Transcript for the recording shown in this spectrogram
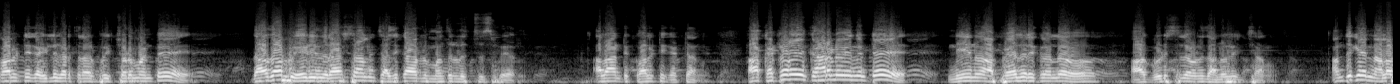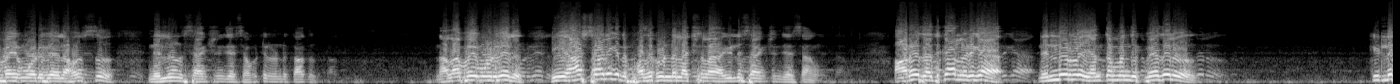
క్వాలిటీగా ఇల్లు కడుతున్నారు. పోయి చూడమంటే దాదాపు ఏడెనిమిది రాష్ట్రాల నుంచి అధికారులు మంత్రులు చూసిపోయారు. అలాంటి క్వాలిటీ కట్టాను. ఆ కట్టడానికి కారణం ఏంటంటే నేను ఆ పేదరికంలో ఆ గుడిసెలో ఉన్నది అనుభవించాను. అందుకే నలభై మూడు వేల హౌస్ నెల్లూరు శాంక్షన్ చేసి ఒకటి రెండు కాదు. నలభై మూడు వేలు. ఈ రాష్ట్రానికి పదకొండు లక్షల ఇల్లు శాంక్షన్ చేశాము ఆ రోజు అధికారులు అడిగా నెల్లూరులో ఎంతమంది పేదలు ఇళ్ళు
